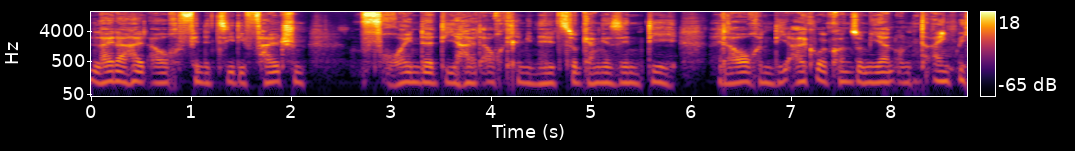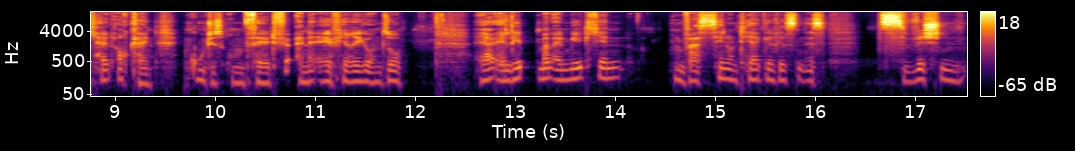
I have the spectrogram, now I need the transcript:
leider halt auch findet sie die falschen Freunde, die halt auch kriminell zugange sind, die rauchen, die Alkohol konsumieren und eigentlich halt auch kein gutes Umfeld für eine Elfjährige und so. Ja, erlebt man ein Mädchen, was hin und her gerissen ist zwischen,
